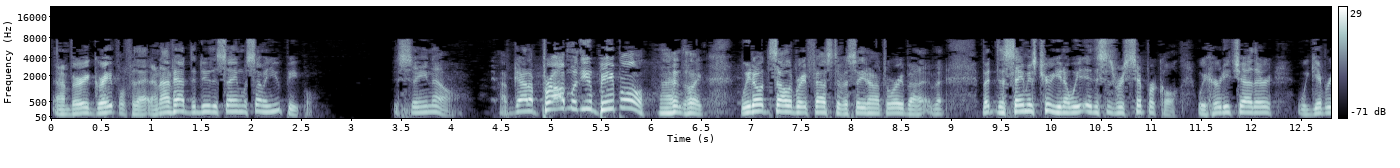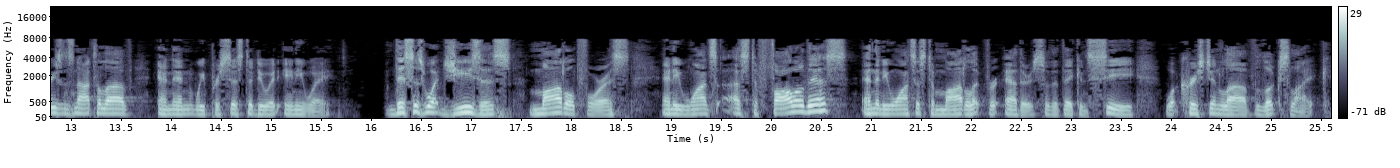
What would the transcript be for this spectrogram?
And I'm very grateful for that. And I've had to do the same with some of you people. Just so you know. I've got a problem with you people. it's like, we don't celebrate Festivus, so you don't have to worry about it. But, but the same is true. You know, we, this is reciprocal. We hurt each other, we give reasons not to love, and then we persist to do it anyway. This is what Jesus modeled for us, and he wants us to follow this, and then he wants us to model it for others so that they can see what Christian love looks like.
